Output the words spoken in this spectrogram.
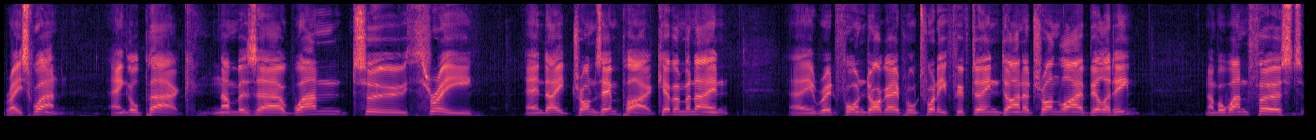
Race one, Angle Park. Numbers are one, two, three, and eight. Tron's Empire, Kevin Manane. A Red Fawn Dog, April 2015. Dynatron Liability. Number one first,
